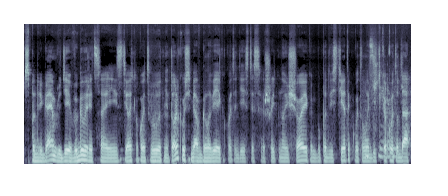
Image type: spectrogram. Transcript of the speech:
сподвигаем людей выговориться и сделать какой-то вывод не только у себя в голове и какое-то действие совершить, но еще и как бы подвести это какой-то логический, какой-то, да,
